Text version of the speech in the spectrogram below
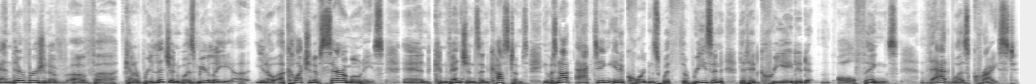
And their version of, of uh, kind of religion was merely, uh, you know, a collection of ceremonies and conventions and customs. It was not acting in accordance with the reason that had created all things. That was Christ.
